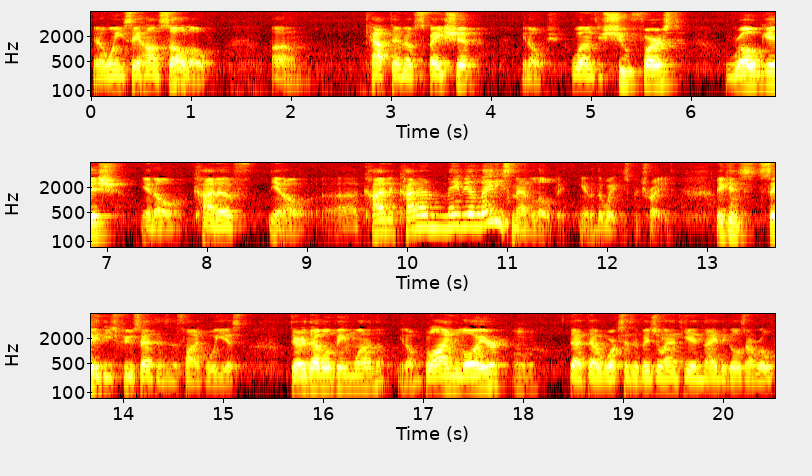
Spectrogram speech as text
You know, when you say Han Solo, um, captain of spaceship, you know, willing to shoot first, roguish, you know, kind of, you know, kind of, kind of maybe a ladies' man a little bit. You know, the way he's portrayed. They can say these few sentences to define who he is. Daredevil being one of them. You know, blind lawyer mm-hmm. that that works as a vigilante at night that goes on roof,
